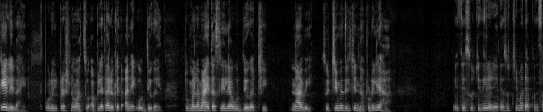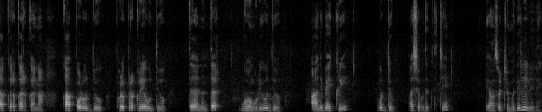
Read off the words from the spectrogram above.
केलेला आहे. पुढील प्रश्न वाचू. आपल्या तालुक्यात अनेक उद्योग आहेत. तुम्हाला माहीत असलेल्या उद्योगाची नावे सूचीमधील चिन्हापुढे लिहा. येथे सूची दिलेली आहे. त्या सूचीमध्ये आपण साखर कारखाना कापड उद्योग फळप्रक्रिया उद्योग त्यानंतर घोंगडी उद्योग आणि बेकरी उद्योग अशा पद्धतीचे या सूचीमध्ये लिहिलेले आहे.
